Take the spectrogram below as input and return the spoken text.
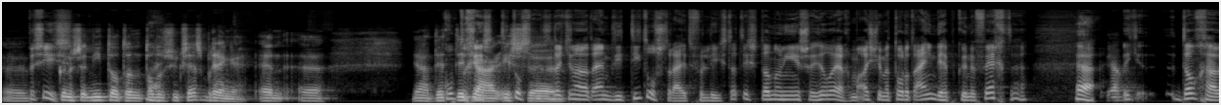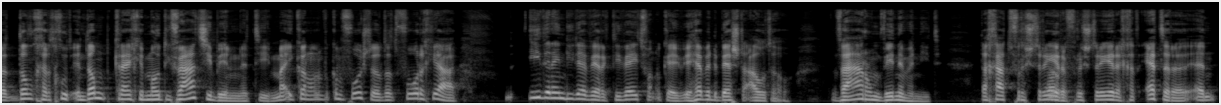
eh, Precies. kunnen ze het niet tot een, tot Nee. een succes brengen. En eh, ja, dit, Komt dit jaar titels- is... eh, dat je nou uiteindelijk die titelstrijd verliest, dat is dan nog niet eens zo heel erg. Maar als je maar tot het einde hebt kunnen vechten, Ja, ja. weet je, dan, gaat het, dan gaat het goed. En dan krijg je motivatie binnen het team. Maar ik kan, ik kan me voorstellen dat vorig jaar iedereen die daar werkt, die weet van oké, we hebben de beste auto. Waarom winnen we niet? Dat gaat frustreren, Ja. frustreren, gaat etteren. En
